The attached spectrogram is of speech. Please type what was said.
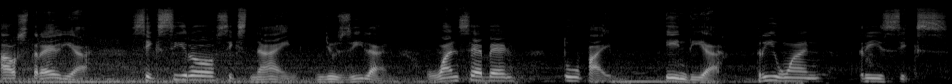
Australia 6069 New Zealand 1725 India 3136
